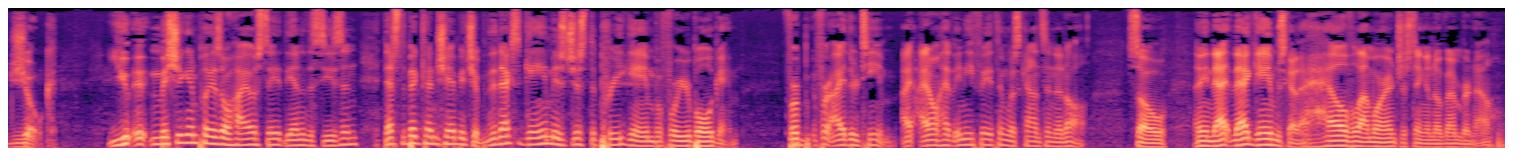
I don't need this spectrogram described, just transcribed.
joke. You uh, Michigan plays Ohio State at the end of the season. That's the Big Ten championship. The next game is just the pregame before your bowl game for for either team. I, I don't have any faith in Wisconsin at all. So I mean that that game just got a hell of a lot more interesting in November now.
